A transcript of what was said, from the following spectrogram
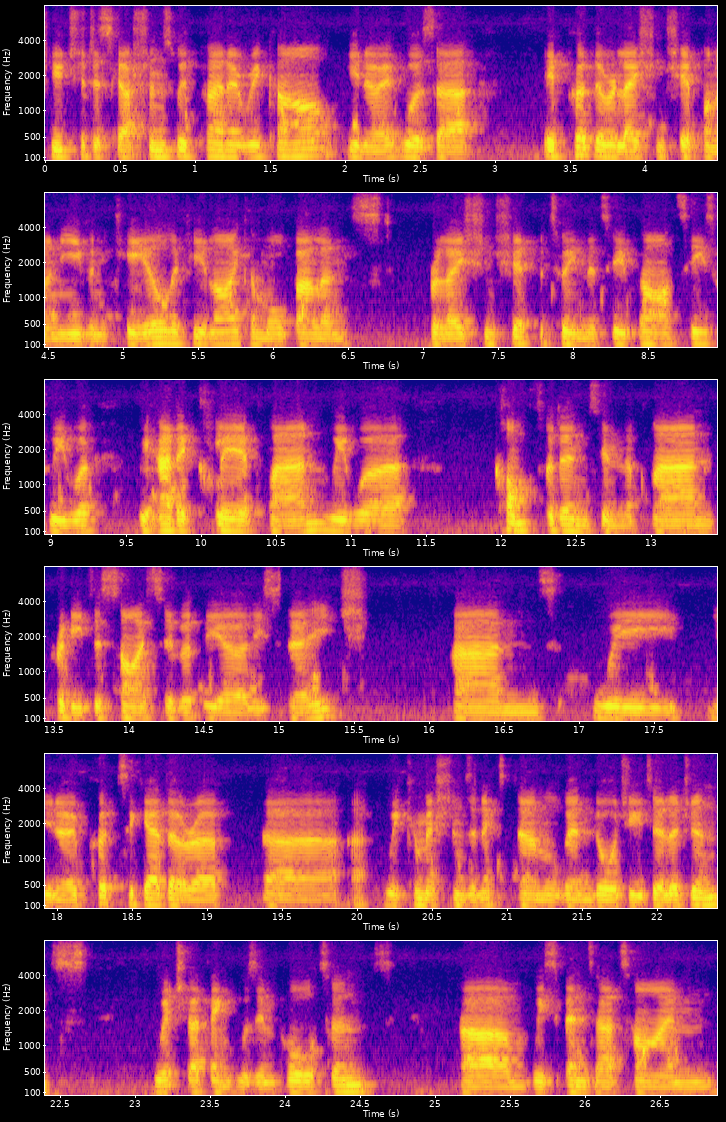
future discussions with Pernod Ricard. You know, it was a it put the relationship on an even keel, if you like, a more balanced relationship between the two parties. We were we had a clear plan. We were confident in the plan, pretty decisive at the early stage, and we you know put together a uh, we commissioned an external vendor due diligence, which I think was important. Um, we spent our time,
